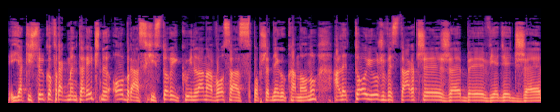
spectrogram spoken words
jakiś tylko fragmentaryczny obraz historii Quinlana Vossa z poprzedniego kanonu, ale to już wystarczy, żeby wiedzieć, że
